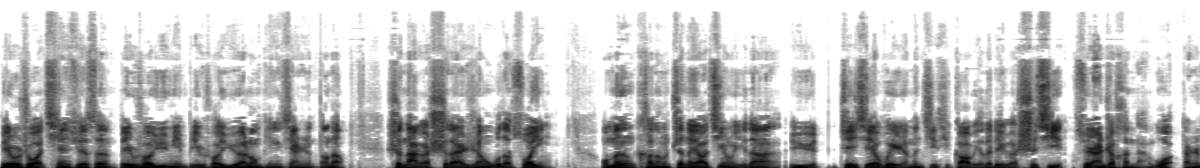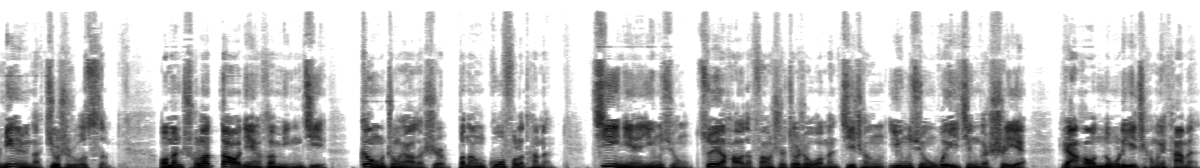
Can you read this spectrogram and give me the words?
比如说钱学森，比如说于敏，比如说袁隆平先生等等，是那个时代人物的缩影。我们可能真的要进入一段与这些伟人们集体告别的这个时期，虽然这很难过，但是命运呢就是如此。我们除了悼念和铭记，更重要的是不能辜负了他们。纪念英雄最好的方式就是我们继承英雄未竟的事业，然后努力成为他们，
